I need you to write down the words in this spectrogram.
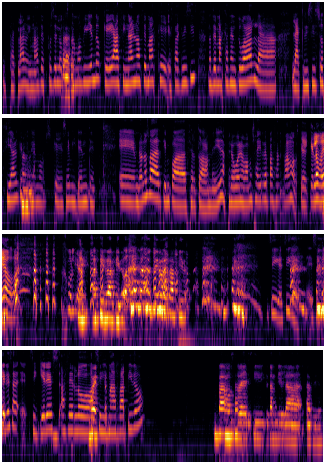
Está claro, y más después de lo que estamos viviendo, que al final no hace más que esta crisis, no hace más que acentuar la, la crisis social que tenemos, que es evidente. Eh, no nos va a dar tiempo a hacer todas las medidas, pero bueno, vamos a ir repasando. Vamos, que, que lo veo. Julia. Sí, así rápido, así más rápido. Sigue, sigue. Eh, Si quieres, eh, si quieres hacerlo Bueno. así más rápido, Vamos a ver si también la, la veo.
